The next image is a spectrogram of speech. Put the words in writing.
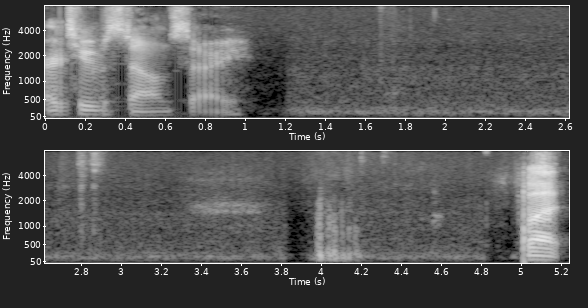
or tombstone. Sorry, but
